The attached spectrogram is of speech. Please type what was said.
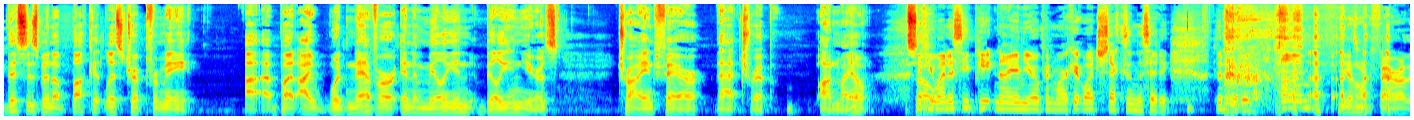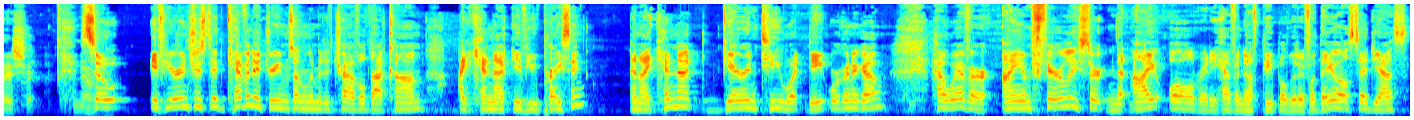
this has been a bucket list trip for me, uh, but I would never in a million billion years try and fare that trip on my own. So If you want to see Pete and I in the open market, watch Sex in the City, the movie. Um, He doesn't want to Pharaoh this shit. So if you're interested, Kevin at dreamsunlimitedtravel.com. I cannot give you pricing and I cannot guarantee what date we're going to go. However, I am fairly certain that I already have enough people that if they all said yes,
